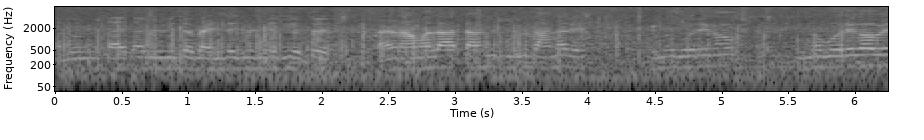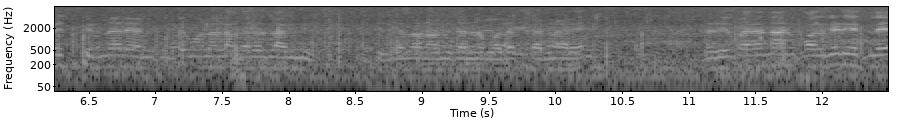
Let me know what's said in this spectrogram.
अजून काय काय विविध बँडेज बिंडेज घेतोय. कारण आम्हाला आता आम्ही पुढे जाणार आहे? पुन्हा गोरेगाव. पुन्हा गोरेगाव वेस्ट फिरणार आहे आणि कुठे कोणाला गरज लागली तिथे जाऊन आम्ही त्यांना मदत करणार आहे. तर हे पहिल्यांदा आम्ही कॉलगेट घेतले.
